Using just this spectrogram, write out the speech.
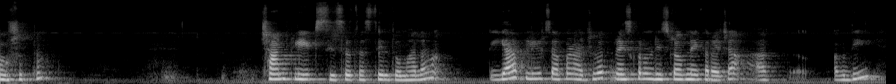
पाहू शकता छान प्लीट्स दिसत असतील तुम्हाला. या प्लीट्स आपण अजिबात प्रेस करून डिस्टर्ब नाही करायच्या. आ- अगदी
